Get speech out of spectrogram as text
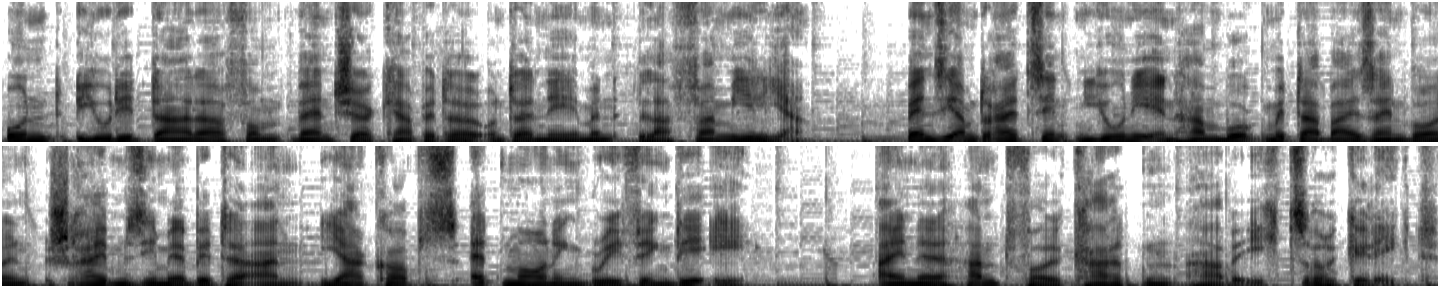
und Judith Dada vom Venture Capital Unternehmen La Familia. Wenn Sie am 13. Juni in Hamburg mit dabei sein wollen, schreiben Sie mir bitte an jakobs at morningbriefing.de. Eine Handvoll Karten habe ich zurückgelegt.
